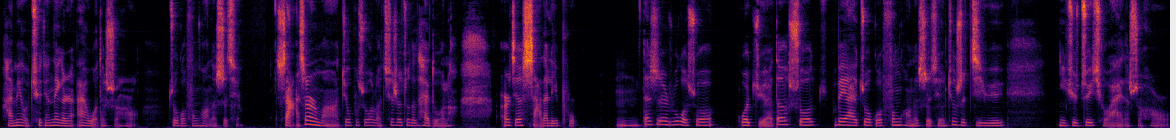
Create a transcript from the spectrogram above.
还没有确定那个人爱我的时候做过疯狂的事情。傻事儿嘛，就不说了，其实做的太多了，而且傻的离谱。嗯，但是如果说。我觉得说为爱做过疯狂的事情，就是基于你去追求爱的时候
